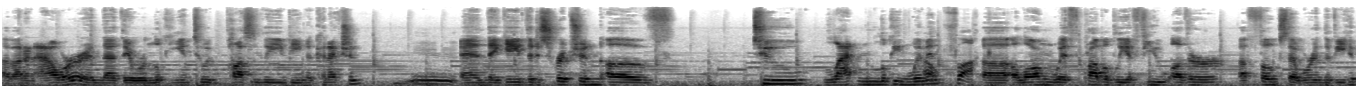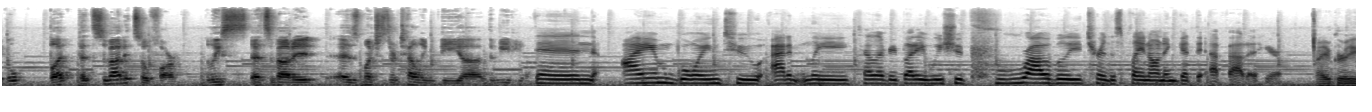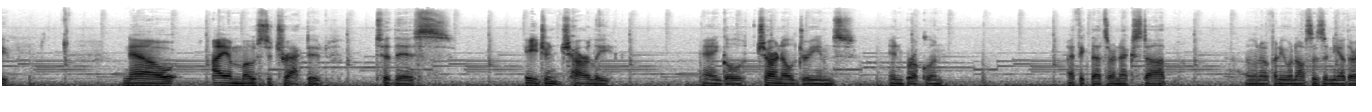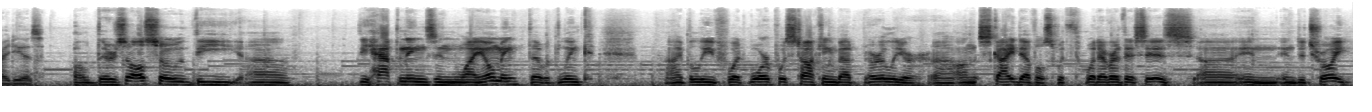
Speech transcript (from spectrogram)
about an hour, and that they were looking into it possibly being a connection. Mm, And they gave the description of two Latin-looking women oh uh, along with probably a few other uh, folks that were in the vehicle. But that's about it so far. At least that's about it, as much as they're telling the uh, the media. then I am going to adamantly tell everybody we should probably turn this plane on and get the f out of here. I agree. Now, I am most attracted to this Agent Charlie angle, Charnel Dreams in Brooklyn. I think that's our next stop. I don't know if anyone else has any other ideas. Well, there's also the uh, the happenings in Wyoming that would link, I believe, what Warp was talking about earlier uh, on the Sky Devils with whatever this is uh, in in Detroit.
